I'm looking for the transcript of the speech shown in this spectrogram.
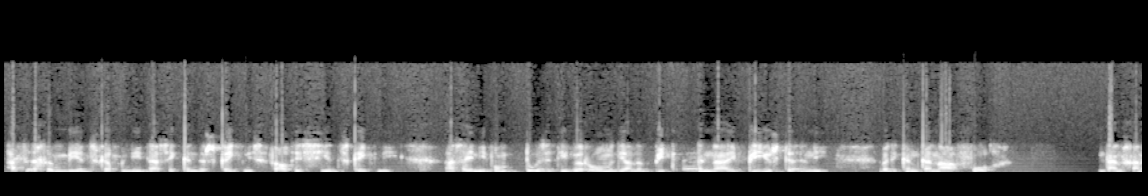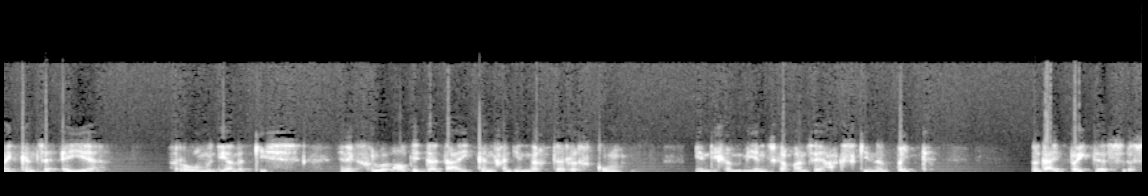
as 'n gemeenskap nie na sy kinders kyk nie, veral sy seuns kyk nie, as hy nie van positiewe rolmodelle bied in hy buurte in nie, wat die kind kan navolg, dan gaan hy kind se eie rolmodelle kies. En ek glo altyd dat daai kind gaan eendag terugkom en die gemeenskap aan sy hakskiene byt. Nou daai byt is is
